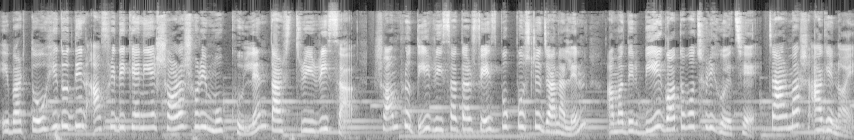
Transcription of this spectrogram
এবার তৌহিদুদ্দিন আফ্রিদিকে নিয়ে সরাসরি মুখ খুললেন তার স্ত্রী রিসা। সম্প্রতি রিসা তার ফেসবুক পোস্টে জানালেন, আমাদের বিয়ে গত বছরই হয়েছে, চার মাস আগে নয়,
